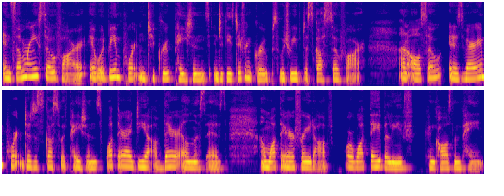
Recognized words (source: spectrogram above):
In summary, so far, it would be important to group patients into these different groups, which we've discussed so far. And also, it is very important to discuss with patients what their idea of their illness is and what they are afraid of or what they believe can cause them pain.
